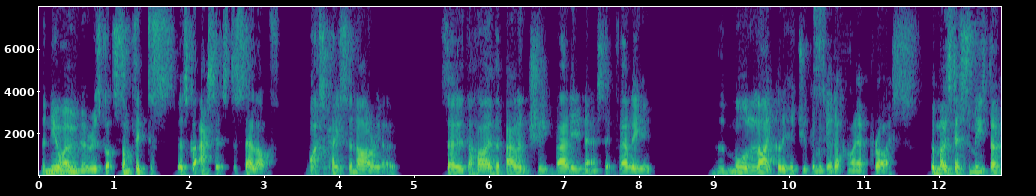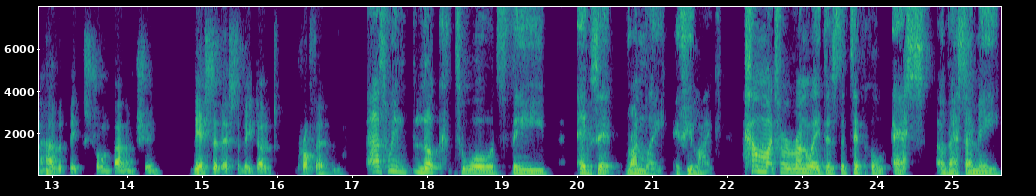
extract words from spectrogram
the new owner has got something to has got assets to sell off. Worst case scenario. So the higher the balance sheet value, net asset value, the more likelihood you're going to get a higher price. But most SMEs don't have a big, strong balance sheet. The S of SME don't profit. As we look towards the exit runway, if you like, how much of a runway does the typical S of SME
